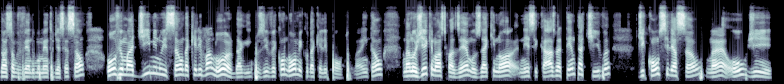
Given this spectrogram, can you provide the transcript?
nós estamos vivendo um momento de exceção, houve uma diminuição daquele valor, da, inclusive econômico daquele ponto. Né? Então, a analogia que nós fazemos é que, nós, nesse caso, é tentativa de conciliação né, ou de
